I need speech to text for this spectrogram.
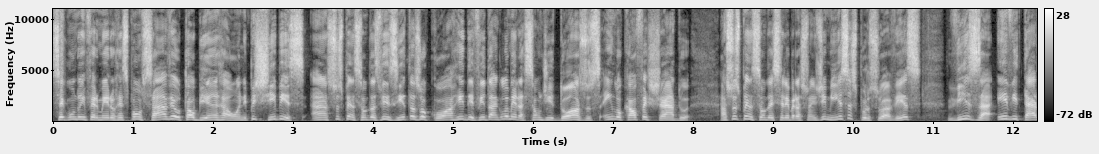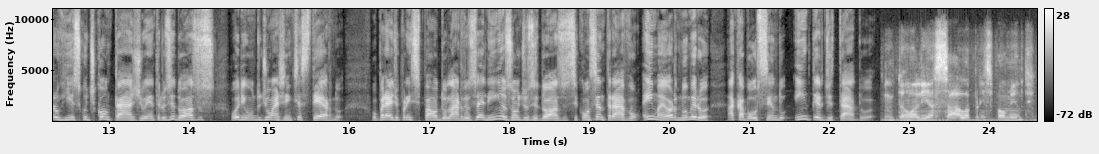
Segundo o enfermeiro responsável, Talbian Raoni Pichibis, a suspensão das visitas ocorre devido à aglomeração de idosos em local fechado. A suspensão das celebrações de missas, por sua vez, visa evitar o risco de contágio entre os idosos, oriundo de um agente externo. O prédio principal do Lar dos Velhinhos, onde os idosos se concentravam em maior número, acabou sendo interditado. Então, ali a sala, principalmente,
